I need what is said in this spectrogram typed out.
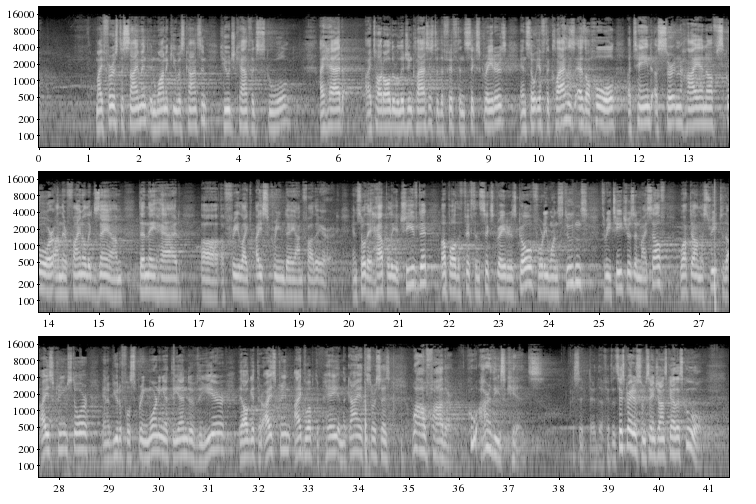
My first assignment in Waunakee, Wisconsin, huge Catholic school. I had I taught all the religion classes to the fifth and sixth graders, and so if the classes as a whole attained a certain high enough score on their final exam, then they had uh, a free like ice cream day on Father Eric. And so they happily achieved it. Up all the fifth and sixth graders go 41 students, three teachers, and myself. walk down the street to the ice cream store, and a beautiful spring morning at the end of the year, they all get their ice cream. I go up to pay, and the guy at the store says, Wow, Father, who are these kids? I said, They're the fifth and sixth graders from St. John's Catholic School.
